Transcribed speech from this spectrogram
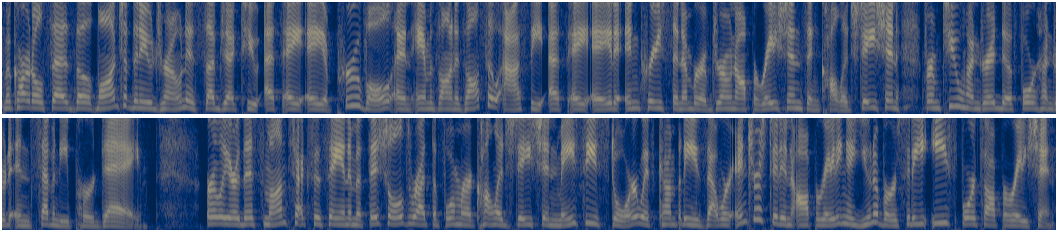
McCardle says the launch of the new drone is subject to FAA approval, and Amazon has also asked the FAA to increase the number of drone operations in College Station from 200 to 470 per day. Earlier this month, Texas A&M officials were at the former College Station Macy's store with companies that were interested in operating a university esports operation.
